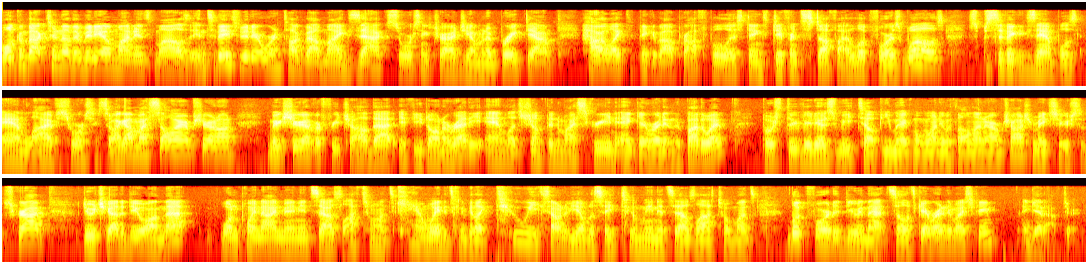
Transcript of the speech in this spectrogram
Welcome back to another video. My name is Miles. In today's video, we're going to talk about my exact sourcing strategy. I'm going to break down how I like to think about profitable listings, different stuff I look for, as well as specific examples and live sourcing. So I got my SellerAmp shirt on. Make sure you have a free trial of that if you don't already, and let's jump into my screen and get right into it. By the way, post three videos a week to help you make more money with online arbitrage. Make sure you subscribe. Do what you got to do on that. 1.9 million sales last two months. Can't wait. It's going to be like two weeks. I'm going to be able to say 2 million sales last 12 months. Look forward to doing that. So let's get right into my screen and get after it.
